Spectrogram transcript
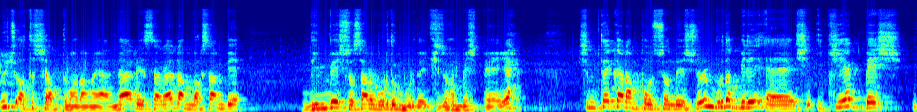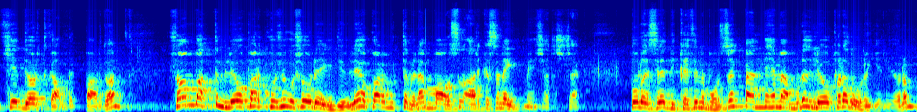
3 atış yaptım adama yani. Neredeyse nereden baksan bir 1500 hasar vurdum burada 215B'ye. Şimdi tekrardan pozisyon değiştiriyorum. Burada biri e, şey, 2'ye 5, 2'ye 4 kaldık pardon. Şu an baktım Leopard koşu koşu oraya gidiyor. Leopard muhtemelen mouse'un arkasına gitmeye çalışacak. Dolayısıyla dikkatini bozacak. Ben de hemen burada Leopard'a doğru geliyorum.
